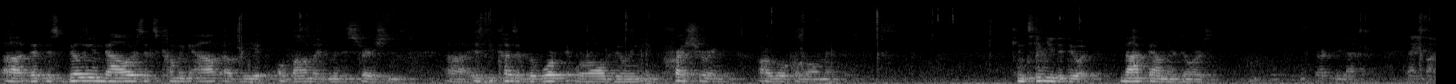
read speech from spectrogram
uh, that this billion dollars that's coming out of the Obama administration uh, is because of the work that we're all doing in pressuring our local lawmakers. Continue to do it. Knock down their doors. To. Thanks, Mike.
